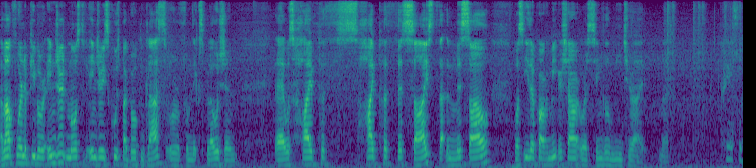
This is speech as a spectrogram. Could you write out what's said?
About 400 people were injured. Most of injuries caused by broken glass or from the explosion. Uh, it was hypoth- hypothesized that the missile was either part of a meteor shower or a single meteorite. Mad. Crazy.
